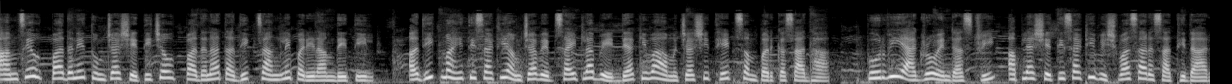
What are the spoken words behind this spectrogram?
आमचे उत्पादने तुमच्या शेतीच्या उत्पादनात अधिक चांगले परिणाम देतील. अधिक माहितीसाठी आमच्या वेबसाईटला भेट द्या किंवा आमच्याशी थेट संपर्क साधा. पूर्वी अॅग्रो इंडस्ट्री आपल्या शेतीसाठी विश्वासार्ह साथीदार.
